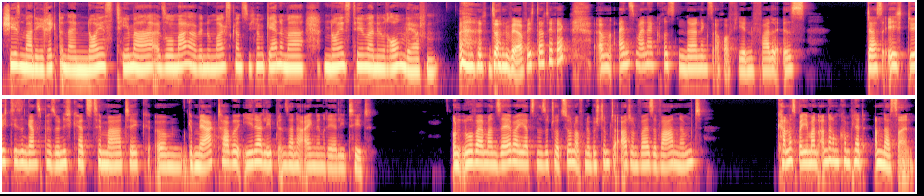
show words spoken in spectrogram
schießen mal direkt in ein neues Thema. Also Mara, wenn du magst, kannst du hier gerne mal ein neues Thema in den Raum werfen. dann werfe ich doch direkt. Ähm, eins meiner größten Learnings auch auf jeden Fall ist, dass ich durch diese ganze Persönlichkeitsthematik ähm, gemerkt habe, jeder lebt in seiner eigenen Realität. Und nur weil man selber jetzt eine Situation auf eine bestimmte Art und Weise wahrnimmt, kann das bei jemand anderem komplett anders sein.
